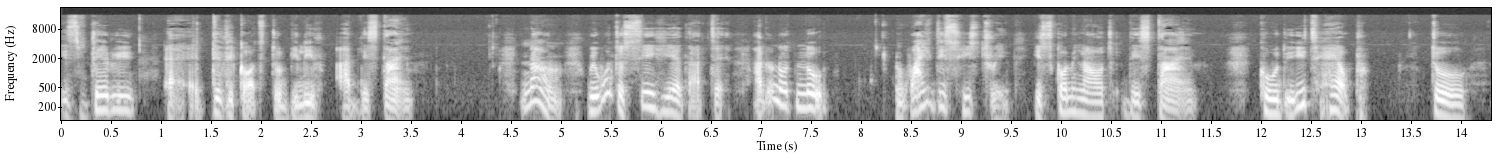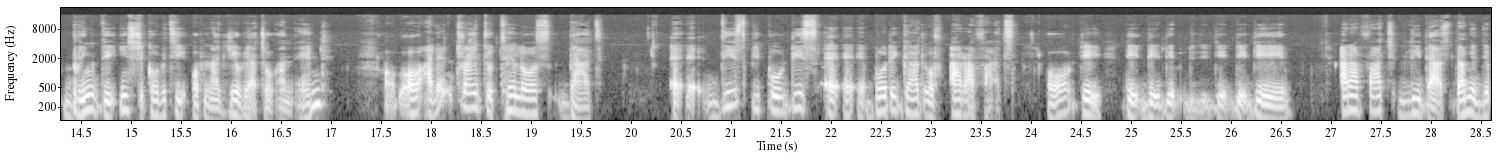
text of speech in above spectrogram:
it's very eh, difficult to believe at this time. Now, we want to see here that uh, I do not know why this history is coming out this time. Could it help to bring the insecurity of Nigeria to an end? Or are they trying to tell us that uh, these people, this uh, bodyguard of Arafat, or the the the the, the, the, the Arafat leaders, that means the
